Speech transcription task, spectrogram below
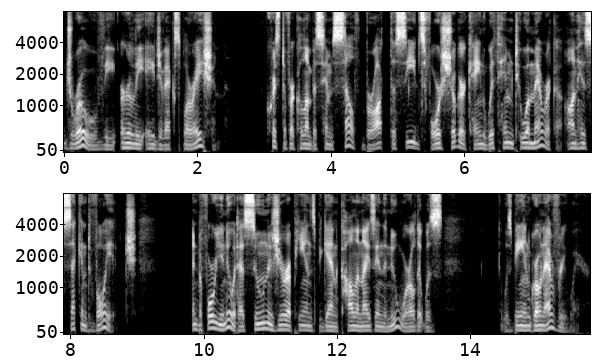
drove the early age of exploration. Christopher Columbus himself brought the seeds for sugarcane with him to America on his second voyage. And before you knew it, as soon as Europeans began colonizing the New World, it was it was being grown everywhere.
